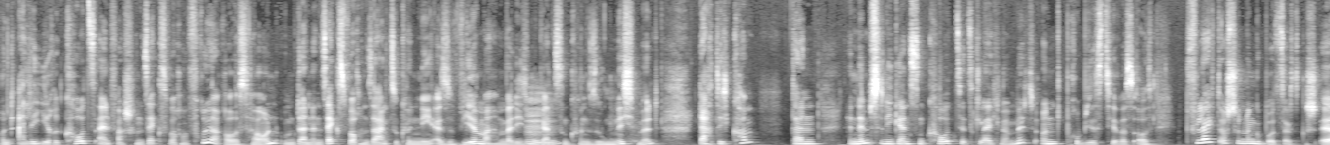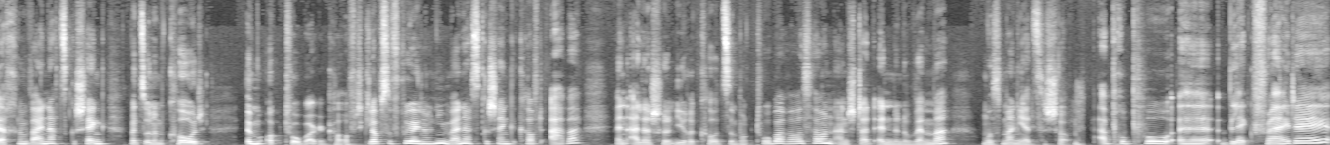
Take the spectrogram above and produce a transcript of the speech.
und alle ihre Codes einfach schon sechs Wochen früher raushauen, um dann in sechs Wochen sagen zu können, nee, also wir machen bei diesem mhm. ganzen Konsum nicht mit, dachte ich, komm, dann, dann nimmst du die ganzen Codes jetzt gleich mal mit und probierst hier was aus. Vielleicht auch schon ein Geburtstagsgeschenk, äh, ein Weihnachtsgeschenk mit so einem Code im Oktober gekauft. Ich glaube, so früh habe ich noch nie ein Weihnachtsgeschenk gekauft, aber wenn alle schon ihre Codes im Oktober raushauen, anstatt Ende November, muss man jetzt shoppen. Apropos äh, Black Friday,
